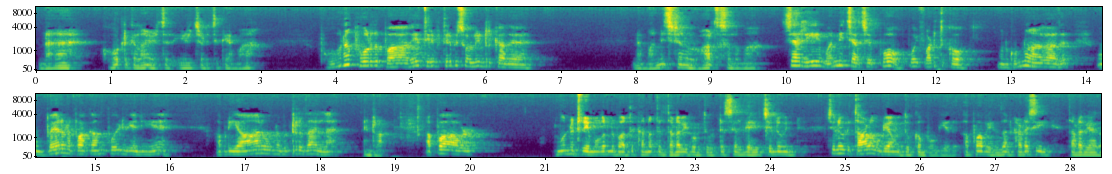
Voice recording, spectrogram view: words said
நான் கோர்ட்டுக்கெல்லாம் இழுத்து இழிச்சடிச்சுக்கேம்மா போனால் போகிறதுப்பா அதே திருப்பி திருப்பி சொல்லிட்டு இருக்காத. என்னை மன்னிச்சிட்டேன்னு ஒரு வார்த்தை சொல்லுமா சரி மன்னிச்சாச்சு. போ போய் படுத்துக்கோ. உனக்கு ஒன்றும் ஆகாது. உன் பேரனை பார்க்காம போயிடுவியா நீயே? அப்படி யாரும் உன்னை விட்டுறதா இல்லை என்றான். அப்பா அவள் முன்னற்றியை முகர்ந்து பார்த்து கன்னத்தில் தடவி கொடுத்து விட்டு செல்கை சின்னுவின் சின்னுவுக்கு தாழ முடியாமல் துக்கம் பொங்கியது. அப்பாவை இதுதான் கடைசி தடவையாக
